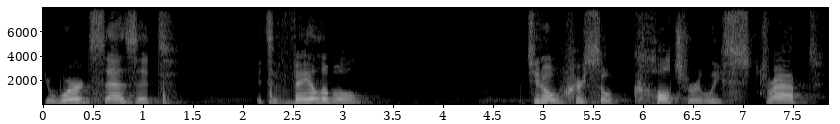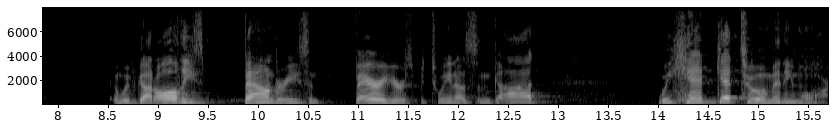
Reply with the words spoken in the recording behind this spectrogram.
Your word says it, it's available. But you know, we're so culturally strapped, and we've got all these boundaries and barriers between us and God. We can't get to Him anymore.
